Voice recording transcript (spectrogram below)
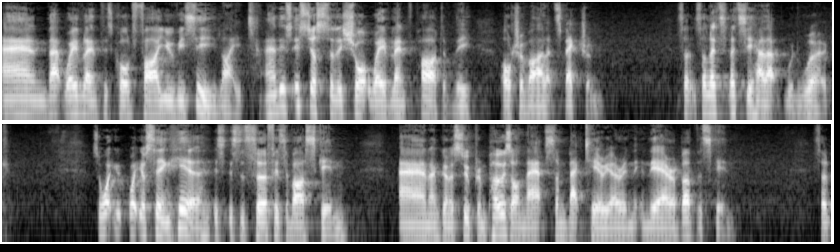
and that wavelength is called far UVC light. And it's, it's just the short wavelength part of the ultraviolet spectrum. So, so let's, let's see how that would work. So, what, you, what you're seeing here is, is the surface of our skin, and I'm going to superimpose on that some bacteria in the, in the air above the skin. So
